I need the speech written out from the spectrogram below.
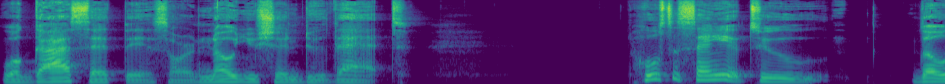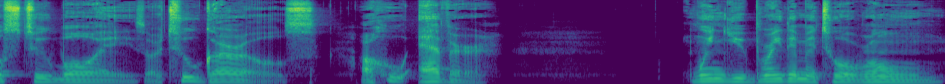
well, God said this, or no, you shouldn't do that? Who's to say it to those two boys or two girls or whoever when you bring them into a room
